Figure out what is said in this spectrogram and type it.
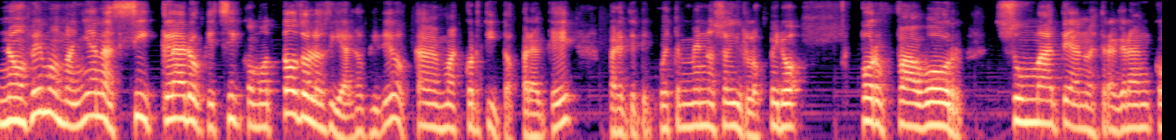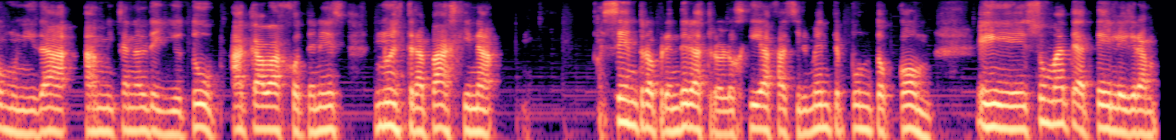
Nos vemos mañana, sí, claro que sí, como todos los días. Los videos cada vez más cortitos, ¿para qué? Para que te cuesten menos oírlos, pero por favor, sumate a nuestra gran comunidad, a mi canal de YouTube. Acá abajo tenés nuestra página Centro Aprender Astrología Fácilmente.com. Eh, sumate a Telegram,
